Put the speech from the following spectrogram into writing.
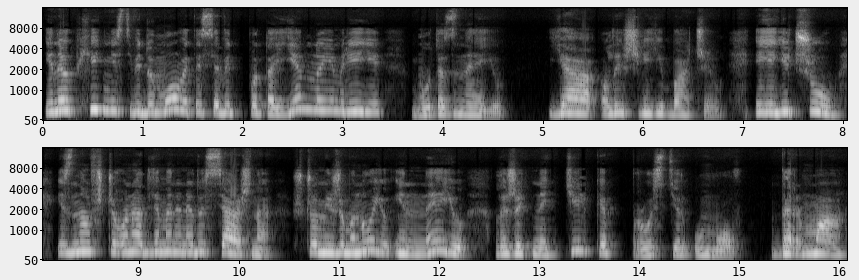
і необхідність відмовитися від потаємної мрії бути з нею. Я лиш її бачив, і її чув, і знав, що вона для мене недосяжна, що між мною і нею лежить не тільки простір умов. Дарма,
